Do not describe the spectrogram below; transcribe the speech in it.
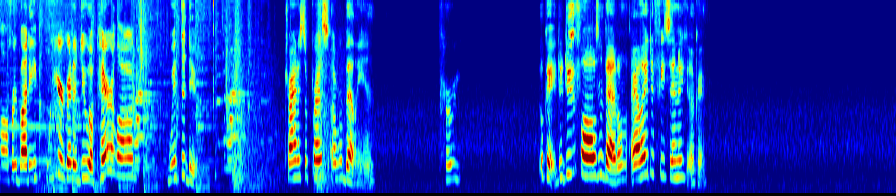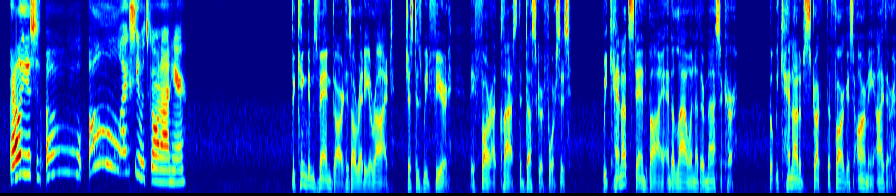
Hello, everybody. We are gonna do a paralogue with Dedue. Trying to suppress a rebellion. Per. Okay, Dedue falls in battle. Ally defeats enemy. Okay. Ally is. Oh, oh! I see what's going on here. The kingdom's vanguard has already arrived, just as we'd feared. They far outclass the Duscur forces. We cannot stand by and allow another massacre. But we cannot obstruct the Faerghus army either.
